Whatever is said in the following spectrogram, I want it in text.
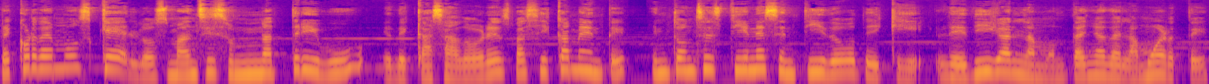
Recordemos que los Mansi son una tribu de cazadores básicamente, entonces tiene sentido de que le digan la montaña de la muerte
